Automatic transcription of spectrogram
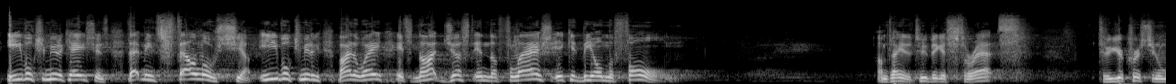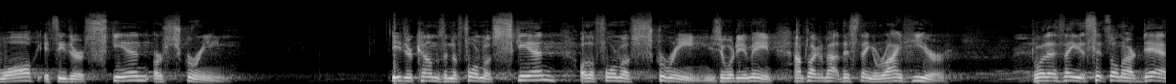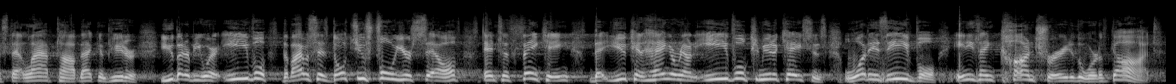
Evil communications, that means fellowship. Evil communication. By the way, it's not just in the flesh, it could be on the phone. I'm telling you, the two biggest threats to your Christian walk, it's either skin or screen. Either comes in the form of skin or the form of screen. You say, what do you mean? I'm talking about this thing right here. Well, that thing that sits on our desk, that laptop, that computer, you better beware. Evil, the Bible says, don't you fool yourself into thinking that you can hang around evil communications. What is evil? Anything contrary to the Word of God.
